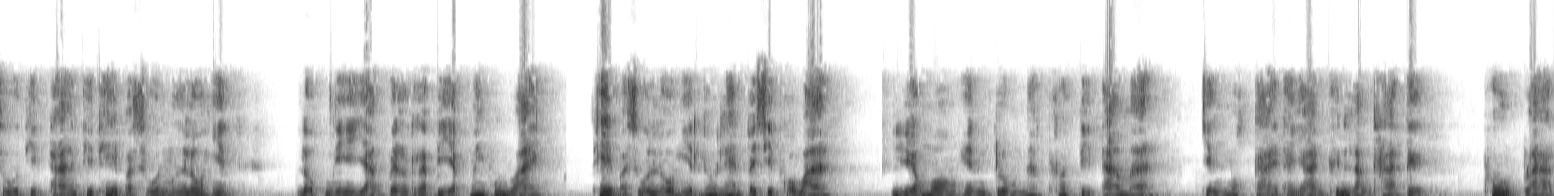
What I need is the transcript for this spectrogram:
สู่ทิศทางที่เทพอสูรมือโลหิต หลบหนีอย่างเป็นระเบียบไม่วุ่นวาย เทพอสูรโลหิตโลดแล่นไปสิบกว่าวา เหลียวมองเห็นกลุ่มนักพรตติดตามมา จึงมกกายทะยานขึ้นหลังคาตึก พุ่งปราด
